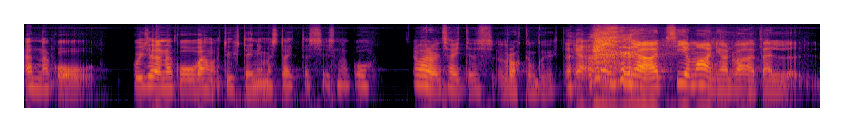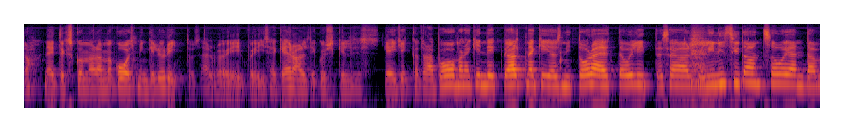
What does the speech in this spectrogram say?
et nagu kui see nagu vähemalt ühte inimest aitas, siis nagu ma arvan, et see aitas rohkem kui ühte. jah, jaa, et siiamaani on vahepeal noh, näiteks kui me oleme koos mingil üritusel või, või isegi eraldi kuskil, siis keegi ikka tuleb, oo, ma nägin teid Pealtnägijas, nii tore, et te olite seal, see oli nii südantsoojendav.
